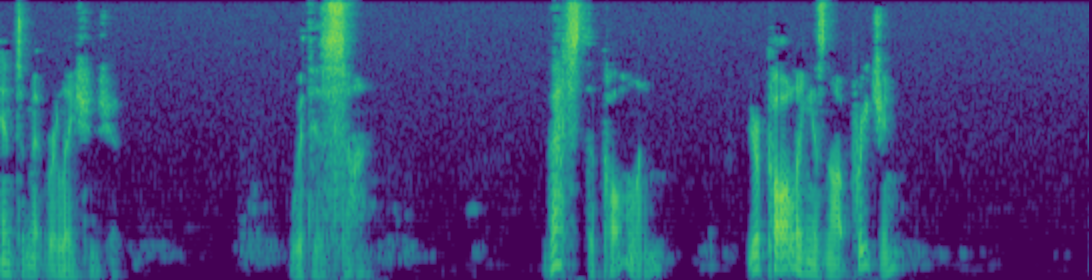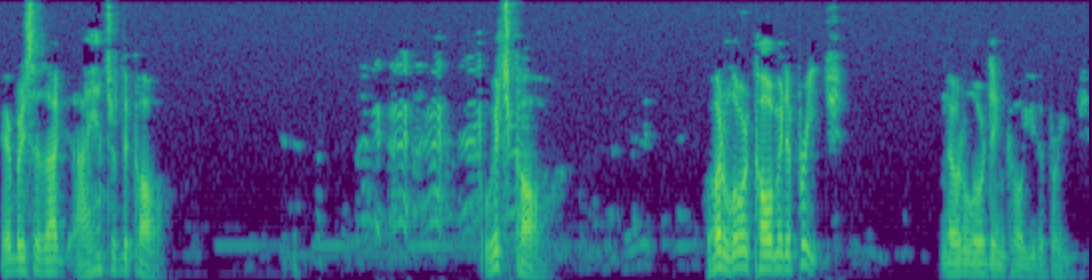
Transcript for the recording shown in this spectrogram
intimate relationship with His Son. That's the calling. Your calling is not preaching. Everybody says, I, I answered the call. Which call? Well, the Lord called me to preach. No, the Lord didn't call you to preach.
